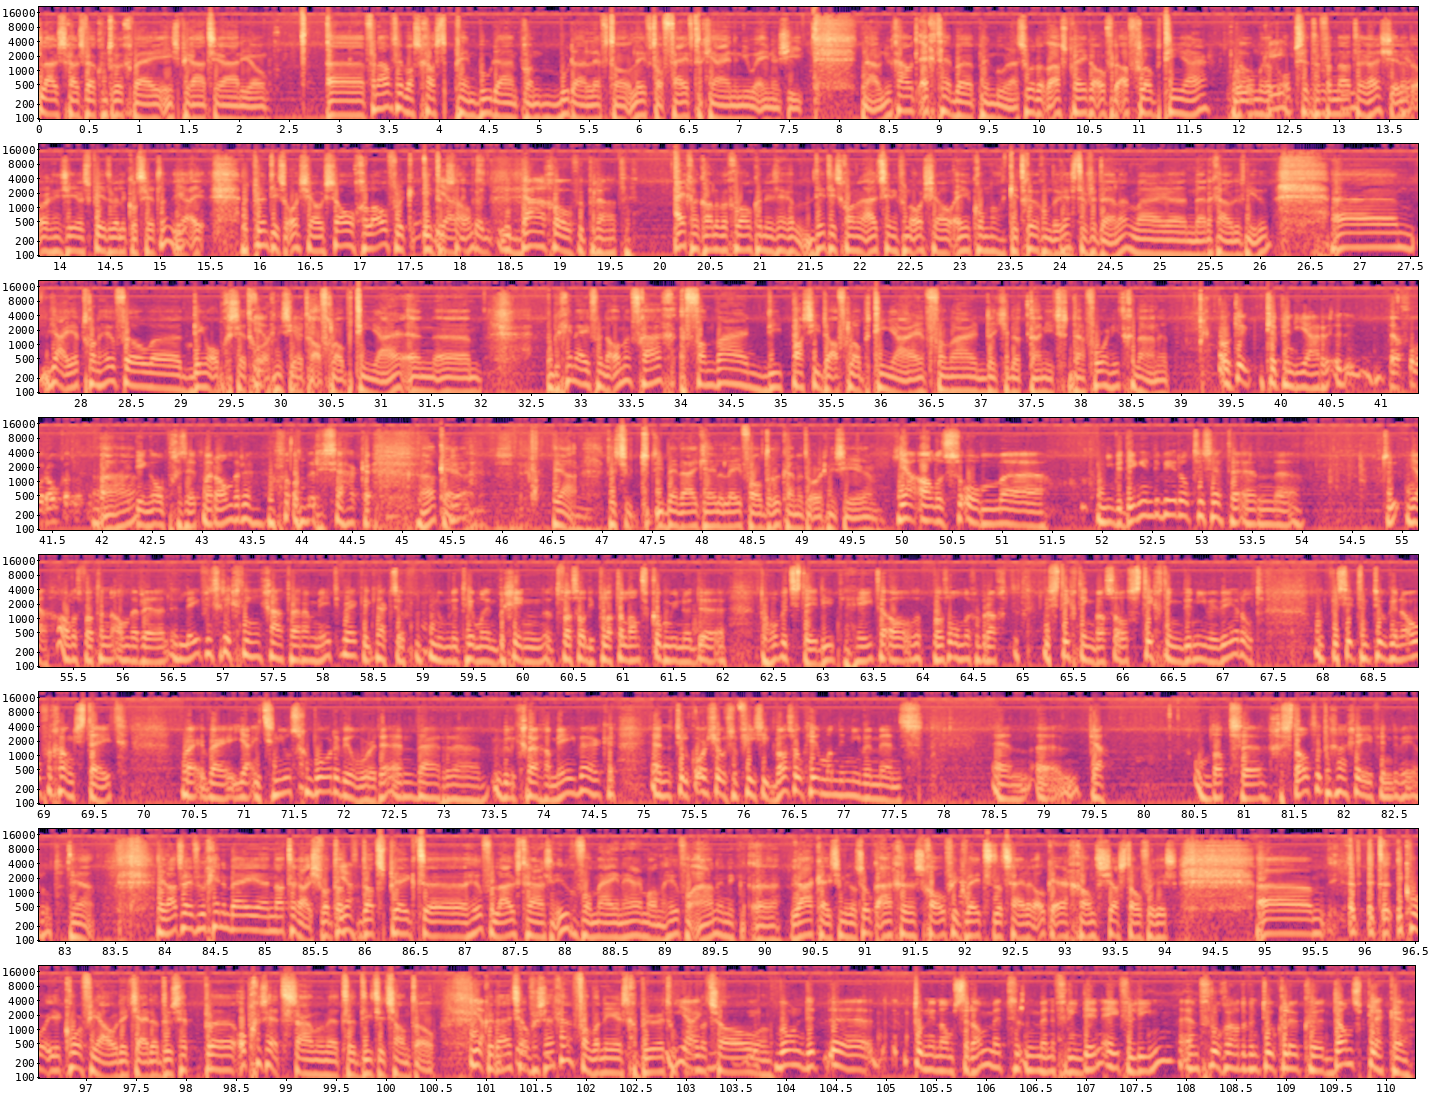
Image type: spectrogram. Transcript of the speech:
Beste luisteraars, welkom terug bij Inspiratie Radio. Eh, vanavond hebben we als gast Prem Boeddha en Prem Boeddha leeft al, leeft al 50 jaar in de nieuwe energie. Nou, nu gaan we het echt hebben, Prem Boeddha. Zullen we dat afspreken over de afgelopen 10 jaar? Waaronder het opzetten van dat terrasje en het organiseren van spirituele concerten. Ja. het punt is, Osho is zo ongelooflijk Ja, daar interessant. kunnen we dagen over praten. Eigenlijk hadden we gewoon kunnen zeggen, dit is gewoon een uitzending van Osho en je komt nog een keer terug om de rest te vertellen. Maar eh, nee, dat gaan we dus niet doen. Ehm, ja, je hebt gewoon heel veel eh, dingen opgezet, Ja, georganiseerd de afgelopen tien jaar. En ehm, we beginnen even met een andere vraag. Van waar die passie de afgelopen tien jaar en van waar dat je dat daar niet, daarvoor niet gedaan hebt? Ook, ik, ik heb in die jaren eh, daarvoor ook al dingen opgezet, maar andere, andere zaken. Oké. Ja. Ja. dus je, bent eigenlijk je hele leven al druk aan het organiseren. Ja, alles om eh, nieuwe dingen in de wereld te zetten en eh, ja, alles wat een andere levensrichting gaat daaraan mee te werken. Ja, ik noemde het helemaal in het begin, het was al die plattelandscommune, de, de Hobbitstee, die heette al, was ondergebracht, de stichting was al Stichting De Nieuwe Wereld. Want we zitten natuurlijk in een overgangstijd waar, waar ja, iets nieuws geboren wil worden en daar eh, wil ik graag aan meewerken. En natuurlijk Osho's visie was ook helemaal de nieuwe mens. En eh, ja, om dat eh, gestalte te gaan geven in de wereld. Ja. Hey, laten we even beginnen bij uh, Natarash. Want dat, Ja. dat spreekt eh, heel veel luisteraars, in ieder geval mij en Herman, heel veel aan. En ik, eh Raka is inmiddels ook aangeschoven. Ik weet dat zij er ook erg enthousiast over is. Ehm, het, het, het- ik, hoor, ik hoor van jou dat jij dat dus hebt eh, opgezet samen met eh, DJ Chanto. Ja, Kun je daar iets over zeggen? Van wanneer is het gebeurd? Hoe ja, kwam dat zo? Ik woonde eh, toen in Amsterdam met, met een vriendin, Evelien. En vroeger hadden we natuurlijk leuke dansplekken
